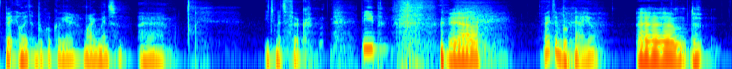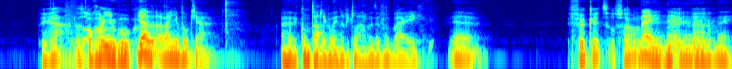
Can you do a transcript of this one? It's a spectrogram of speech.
ik weet hoe heet dat boek ook alweer? Mark Manson. Eh, iets met fuck. Piep. ja. Hoe heet dat boek nou, joh? Ehm, de, ja, dat oranje boek. Ja, dat oranje boek, ja. Dat komt dadelijk wel in de reclame er voorbij. Fuck it of zo. nee, nee, nee, nee, eh, nee.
